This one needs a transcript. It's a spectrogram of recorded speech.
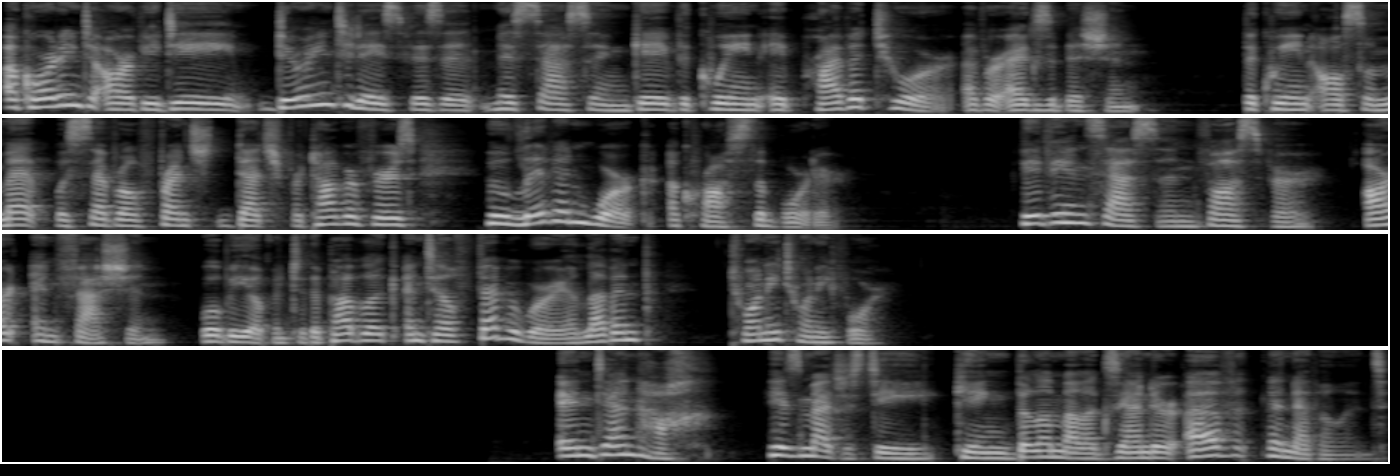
According to RVD, during today's visit, Miss Sassen gave the Queen a private tour of her exhibition. The Queen also met with several French Dutch photographers who live and work across the border. Viviane Sassen Phosphor Art and Fashion will be open to the public until February 11th, 2024. In Den Haag, His Majesty King Willem Alexander of the Netherlands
